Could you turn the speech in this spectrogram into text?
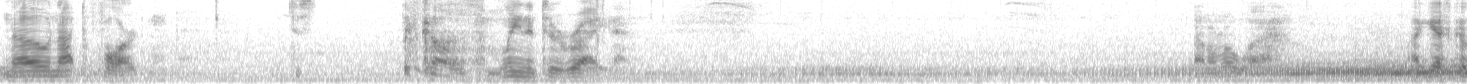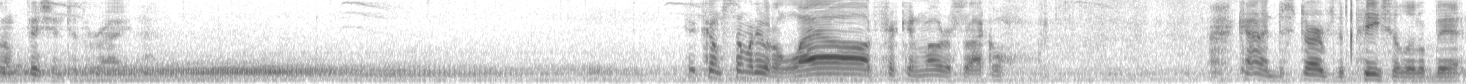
No, not the fart. Just because I'm leaning to the right. I don't know why. I guess because I'm fishing to the right. Here comes somebody with a loud freaking motorcycle. Kind of disturbs the peace a little bit.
